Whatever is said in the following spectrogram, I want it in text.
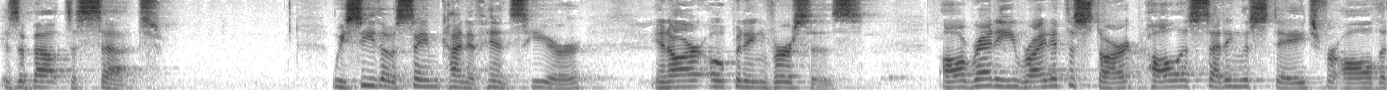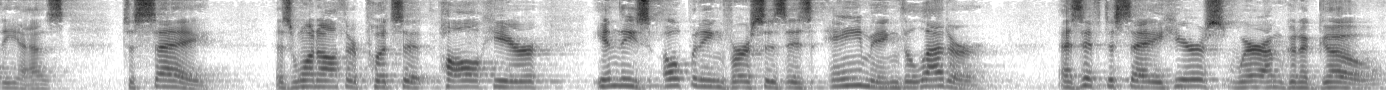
is about to set. We see those same kind of hints here in our opening verses. Already, right at the start, Paul is setting the stage for all that he has to say. As one author puts it, Paul here in these opening verses is aiming the letter as if to say, here's where I'm going to go.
